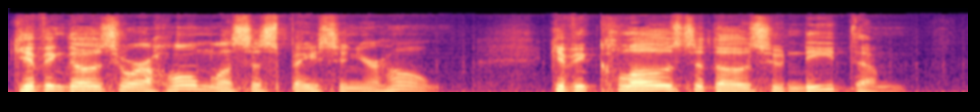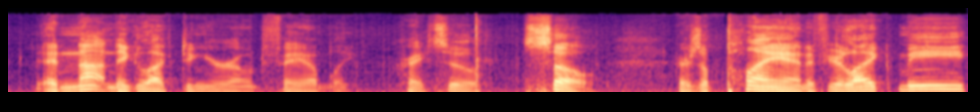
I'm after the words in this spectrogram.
giving those who are homeless a space in your home, giving clothes to those who need them, and not neglecting your own family. Right? So, so there's a plan. If you're like me,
